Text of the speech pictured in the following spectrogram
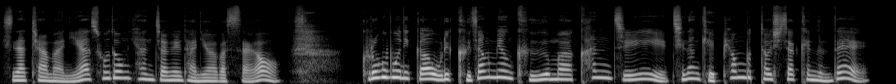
시나트라 마니아 소동 현장을 다녀와 봤어요. 그러고 보니까 우리 그 장면 그 음악 한 지 지난 개편부터 시작했는데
